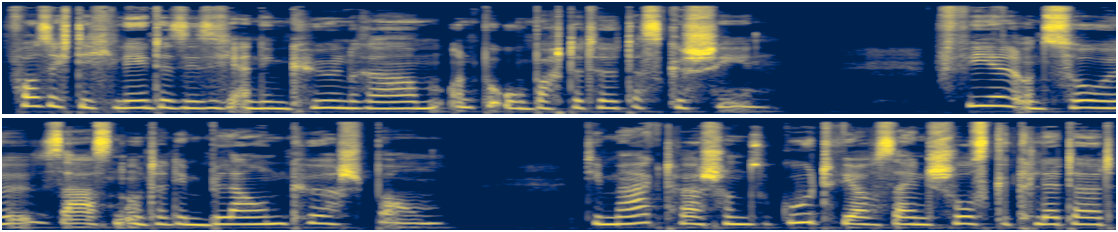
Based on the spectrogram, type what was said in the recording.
Vorsichtig lehnte sie sich an den kühlen Rahmen und beobachtete das Geschehen. Phil und Soul saßen unter dem blauen Kirschbaum. Die Magd war schon so gut wie auf seinen Schoß geklettert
